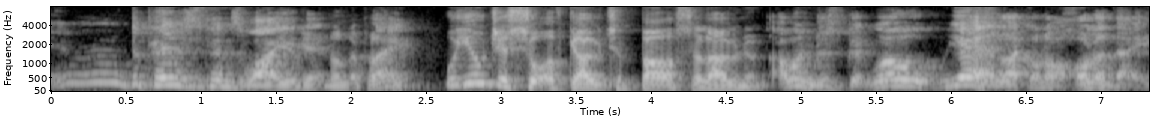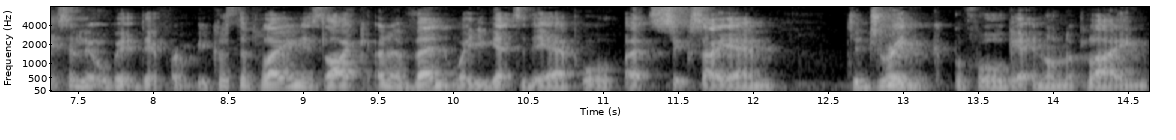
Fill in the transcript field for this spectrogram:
Mm, Depends, depends why you're getting on the plane. Well, you'll just sort of go to Barcelona. I wouldn't just go, well, yeah, like on a holiday, it's a little bit different because the plane is like an event where you get to the airport at 6 a.m. to drink before getting on the plane.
